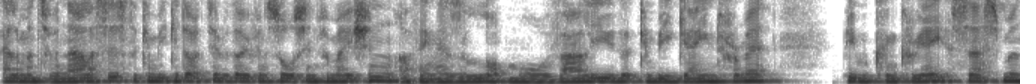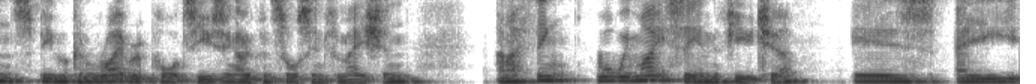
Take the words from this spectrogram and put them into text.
elements of analysis that can be conducted with open source information. I think there's a lot more value that can be gained from it. People can create assessments, people can write reports using open source information. And I think what we might see in the future is a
